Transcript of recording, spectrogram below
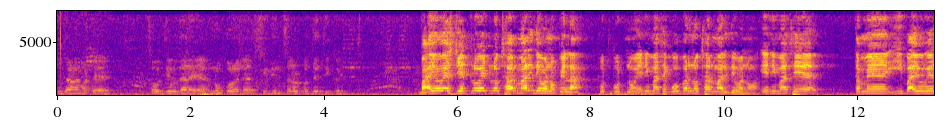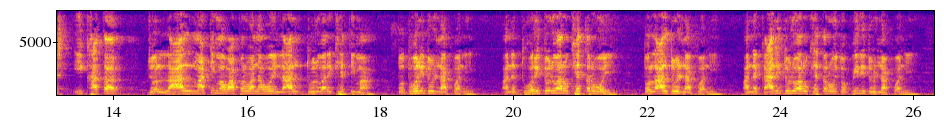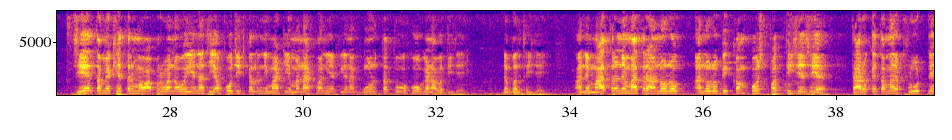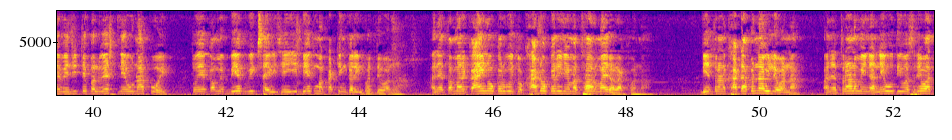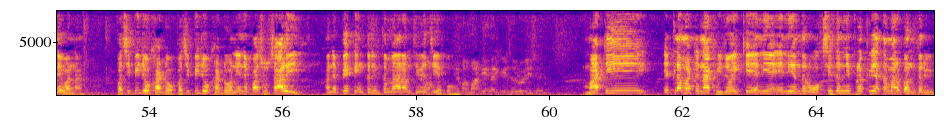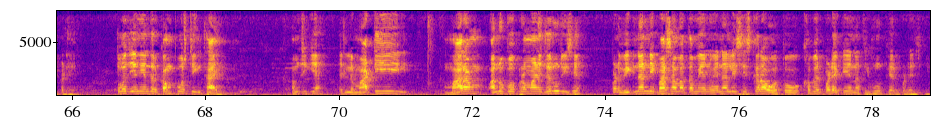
સુધારણા માટે સૌથી વધારે અનુકૂળ એટલે સીધી સરળ પદ્ધતિ કઈ? બાયોગેસ જેટલો એટલો થર મારી દેવાનો પહેલા ફૂટ ફૂટનો એની માથે ગોબરનો થર મારી દેવાનો. એની માથે તમે ઈ બાયોવેસ્ટ ઈ ખાતર જો લાલ માટીમાં વાપરવાના હોય, લાલ ધૂળવાળી ખેતીમાં, તો ધોરી ધૂળ નાખવાની. અને ધોરી ધૂળવાળું ખેતર હોય, તો લાલ ધૂળ નાખવાની. અને કાળી ધૂળવાળું ખેતર હોય, તો પીળી ધૂળ નાખવાની. જે તમે ખેતરમાં વાપરવાના હોય એનાથી અપોઝિટ કલરની માટી એમાં નાખવાની એટલે એના ગુણ તત્વો હો ગણા વધી જાય ડબલ થઈ જાય. અને માત્ર ને માત્ર અનોરોબ અનોરોબિક કમ્પોસ્ટ પદ્ધતિ જે છે, ધારો કે તમારે ફ્રૂટ ને વેજીટેબલ વેસ્ટ ને એવું નાખવું હોય, તો એક અમે બેગ વિકસાવી છે એ બેગમાં કટિંગ કરીને ભરી દેવાનું. અને તમારે કાંઈ ન કરવું હોય તો ખાડો કરીને એમાં થર માર્યા રાખવાના. બે, ત્રણ ખાડા બનાવી લેવાના અને ત્રણ મહિના નેવું દિવસ રહેવા દેવાના. પછી બીજો ખાડો પછી બીજો ખાડો અને એને પાછું સાળી અને પેકિંગ કરીને તમે આરામથી વેચી શકો. માટી એટલા માટે નાખવી જોઈએ કે એની એની અંદર ઓક્સિજનની પ્રક્રિયા તમારે બંધ કરવી પડે. તો જ એની અંદર કમ્પોસ્ટિંગ થાય. સમજી ગયા? એટલે માટી મારા અનુભવ પ્રમાણે જરૂરી છે. પણ વિજ્ઞાનની ભાષામાં તમે એનું એનાલિસિસ કરાવો તો ખબર પડે કે એનાથી શું ફેર પડે છે.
